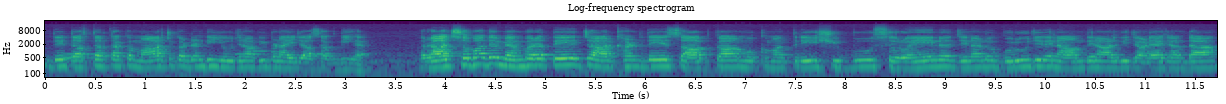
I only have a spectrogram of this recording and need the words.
ਦੇ ਦਫ਼ਤਰ ਤੱਕ ਮਾਰਚ ਕੱਢਣ ਦੀ ਯੋਜਨਾ ਵੀ ਬਣਾਈ ਜਾ ਸਕਦੀ ਹੈ। ਰਾਜ ਸਭਾ ਦੇ ਮੈਂਬਰ ਅਤੇ ਝਾਰਖੰਡ ਦੇ ਸਾਬਕਾ ਮੁੱਖ ਮੰਤਰੀ ਸ਼ਿਬੂ ਸੋਰੇਨ, ਜਿਨ੍ਹਾਂ ਨੂੰ ਗੁਰੂ ਜੀ ਦੇ ਨਾਮ ਦੇ ਨਾਲ ਵੀ ਜਾਣਿਆ ਜਾਂਦਾ,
